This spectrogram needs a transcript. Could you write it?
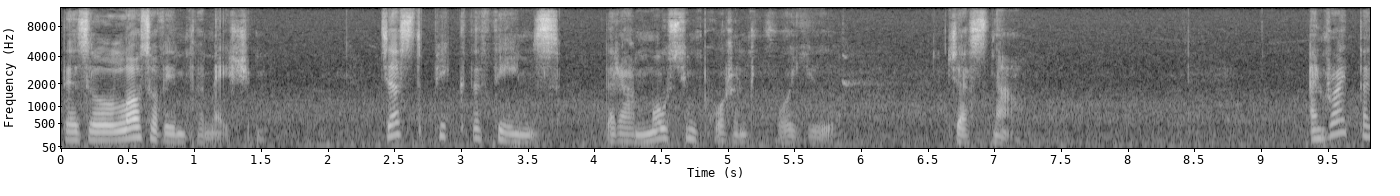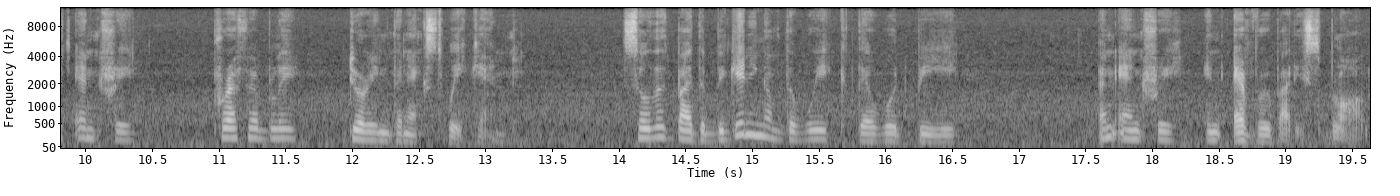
There's a lot of information. Just pick the themes that are most important for you just now. And write that entry preferably during the next weekend so that by the beginning of the week there would be an entry in everybody's blog.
